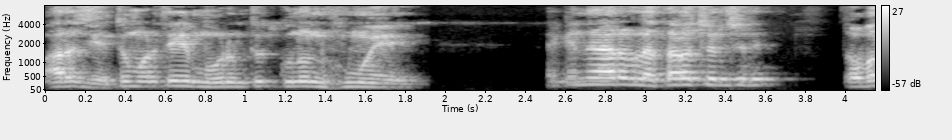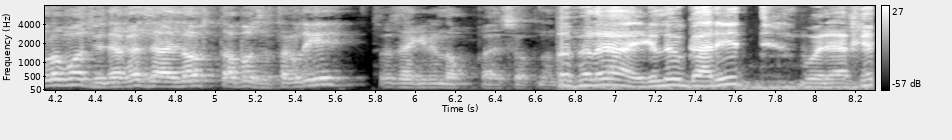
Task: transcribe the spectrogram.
আৰু যিহেতু মোৰ এতিয়া মোৰ ৰুমটোত কোনো নোসোমোৱে সেইকাৰণে আৰু লেতেৰা চলি চলি তো বোলে মই ধুনীয়াকৈ যাই লওক তাৰপাছত জোতাক লাগি তো যাই কিনে লগ পাই আছোঁ আপোনাক এইফালে আহি গ'লোঁ গাড়ীত বঢ়িয়াকৈ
